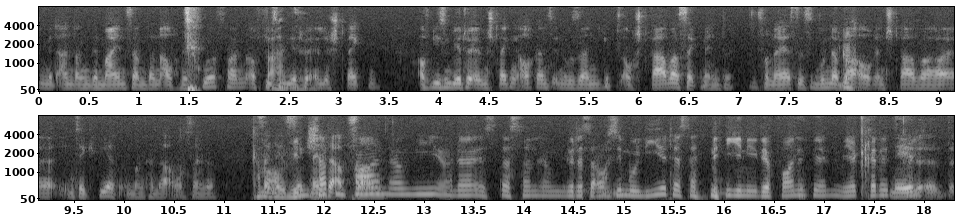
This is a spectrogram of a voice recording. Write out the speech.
mit anderen gemeinsam dann auch eine Tour fahren auf diesen virtuellen Strecken. Auf diesen virtuellen Strecken auch ganz interessant gibt es auch Strava-Segmente. Von daher ist es wunderbar auch in Strava äh, integriert und man kann da auch seine, Kann man auch Windschatten fahren abfahren. irgendwie? Oder ist das dann irgendwie, wird das auch simuliert, dass dann derjenige, der vorne fährt, mehr Credits Nee, kriegt? d-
